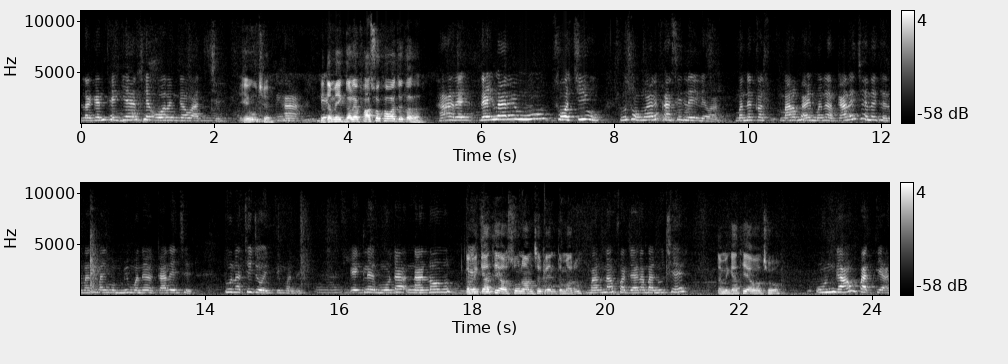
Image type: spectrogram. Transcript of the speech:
લગ્ન થઈ ગયા છે ઔરંગાબાદ છે. એવું છે? હા. તમે ગળે ફાંસો ખાવા જતા હતા? હા રે- રવિવારે હું સોચ્યું હું સોમવારે ફાંસી લઈ લેવા. મને કશ મારો ભાઈ મને હકાલે છે ને ઘરમાંથી મારી મમ્મી મને હકાલે છે. તું નથી જોઈતી મને. એટલે મોટા નાનો તમે ક્યાંથી આવો શું નામ છે બેન તમારું? મારું નામ ફરજાના બાનુ છે. તમે ક્યાંથી આવો છો? ઊનગાંવ પાટિયા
